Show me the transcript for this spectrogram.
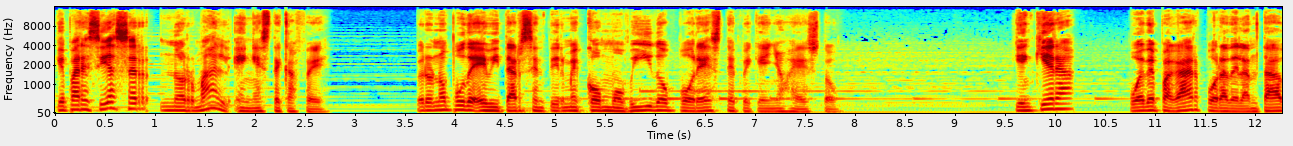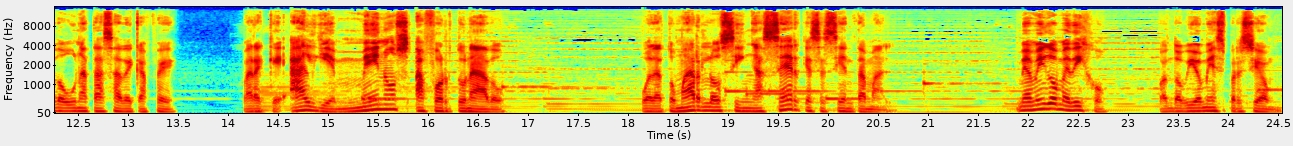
que parecía ser normal en este café, pero no pude evitar sentirme conmovido por este pequeño gesto. Quien quiera puede pagar por adelantado una taza de café para que alguien menos afortunado pueda tomarlo sin hacer que se sienta mal. Mi amigo me dijo, cuando vio mi expresión,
